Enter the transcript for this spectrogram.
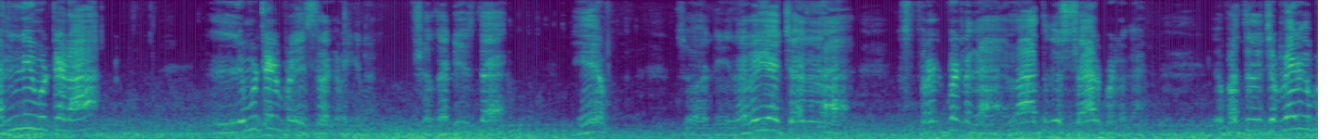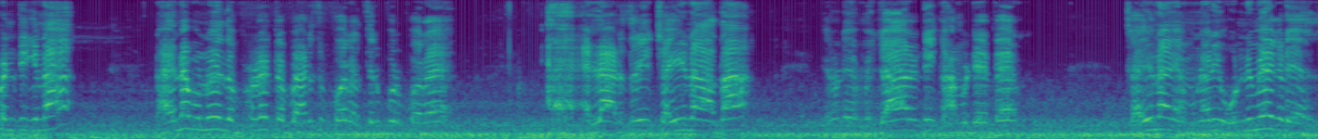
அன்லிமிட்டடாக லிமிட்டட் ப்ரைஸில் கிடைக்கணும். So that is the aim so நீங்கள் நிறைய சேனலை ஸ்ப்ரெட் பண்ணுங்கள் எல்லாத்துக்கும் ஷேர் பண்ணுங்கள் இது பத்து லட்சம் பேருக்கு பண்ணிட்டீங்கன்னா நான் என்ன பண்ணுவேன்? இந்த ப்ராடக்ட் இப்போ அடுத்து போகிறேன் திருப்பூர் போகிறேன் எல்லா இடத்துலையும் சைனா தான் என்னுடைய மெஜாரிட்டி காம்படேட்டர் சைனா என் முன்னாடி ஒன்றுமே கிடையாது.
